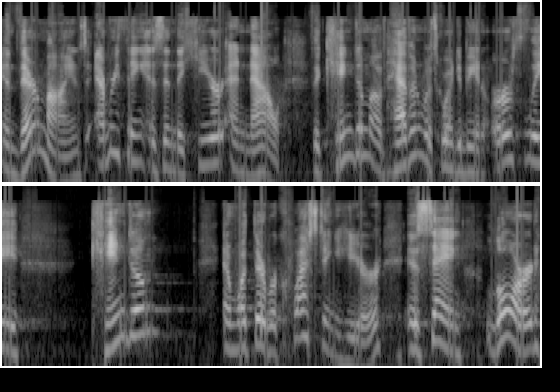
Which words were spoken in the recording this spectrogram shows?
In their minds, everything is in the here and now. The kingdom of heaven was going to be an earthly kingdom and what they're requesting here is saying, Lord,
